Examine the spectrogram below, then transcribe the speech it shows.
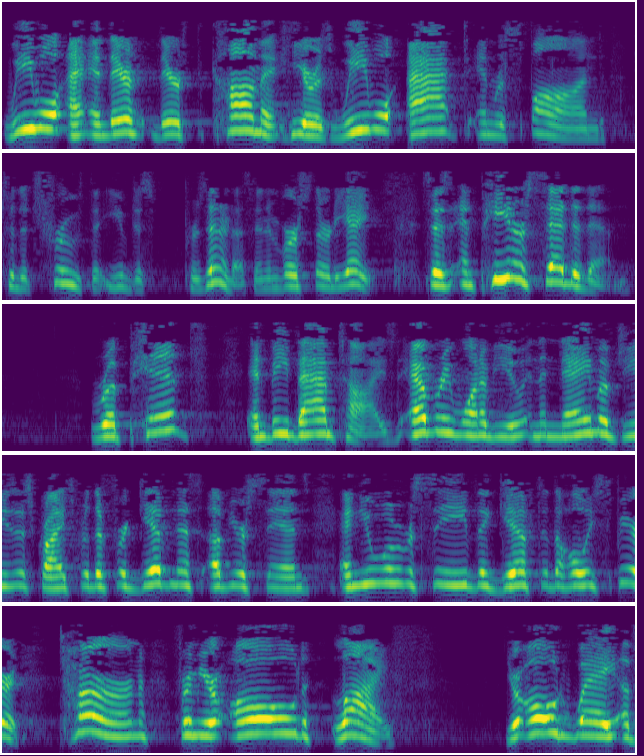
we will, and their, their comment here is, we will act and respond to the truth that you've just presented us. And in verse 38, it says, And Peter said to them, Repent and be baptized, every one of you, in the name of Jesus Christ for the forgiveness of your sins, and you will receive the gift of the Holy Spirit. Turn from your old life, your old way of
